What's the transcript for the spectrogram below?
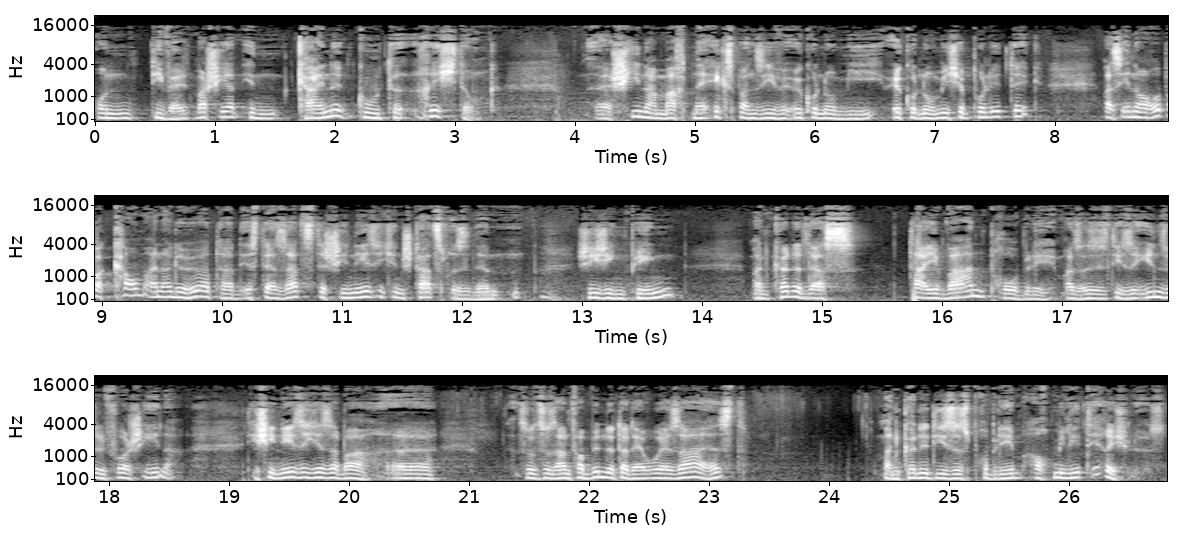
Und die Welt marschiert in keine gute Richtung. Äh, China macht eine expansive Ökonomie, ökonomische Politik. Was in Europa kaum einer gehört hat, ist der Satz des chinesischen Staatspräsidenten Xi Jinping, man könne das Taiwan-Problem, also es ist diese Insel vor China, die chinesisch ist, aber äh, sozusagen Verbündeter der USA ist, man könne dieses Problem auch militärisch lösen.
